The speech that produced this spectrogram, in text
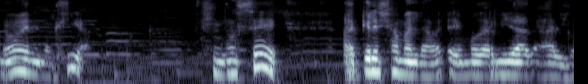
no va a haber energía. No sé a qué le llaman la eh, modernidad a algo.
